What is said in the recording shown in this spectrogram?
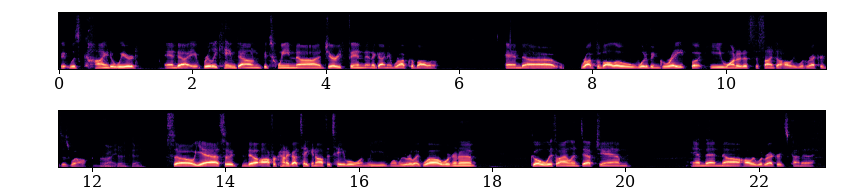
it was kind of weird. And uh, it really came down between uh, Jerry Finn and a guy named Rob Cavallo and uh, Rob Cavallo would have been great, but he wanted us to sign to Hollywood Records as well. Yeah. Right. Okay. So yeah, so the offer kind of got taken off the table when we when we were like, well, we're gonna go with Island Def Jam, and then uh, Hollywood Records kind of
